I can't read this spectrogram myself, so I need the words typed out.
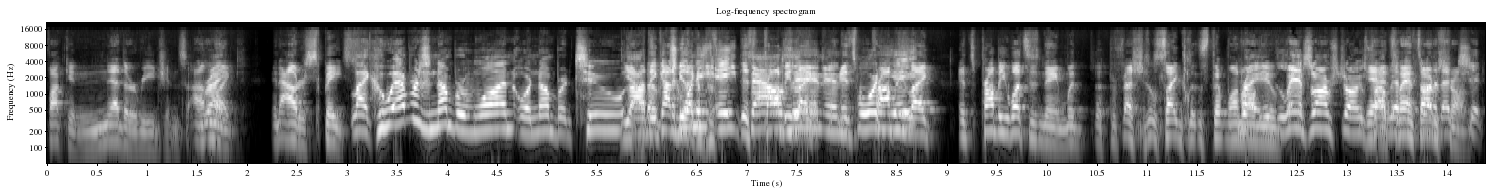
fucking nether regions. I'm Right. like in outer space. Like whoever's number one or number two yeah, out they of got to be like a twenty prof- eight it's probably and it's forty probably like it's probably what's his name with the professional cyclist that won all right, the and Lance Armstrong's Yeah, probably Lance Armstrong. that shit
